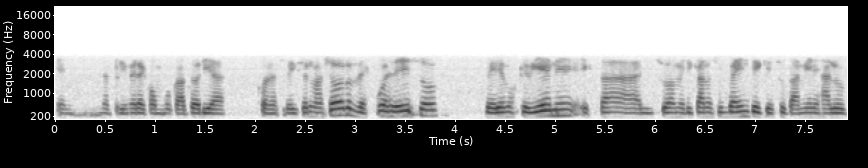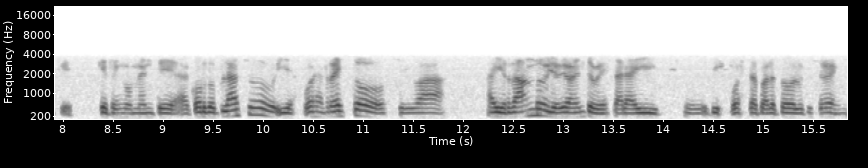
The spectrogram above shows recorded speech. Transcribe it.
en la primera convocatoria con la selección mayor. Después de eso, veremos qué viene. Está el Sudamericano Sub-20, que eso también es algo que, que tengo en mente a corto plazo, y después el resto se va a ir dando y obviamente voy a estar ahí eh, dispuesta para todo lo que se venga.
